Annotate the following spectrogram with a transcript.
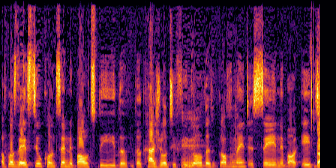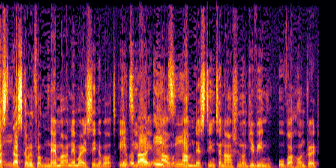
Of course, there is still concern about the, the, the casualty figure. Mm. The government is saying about 80. That's, that's coming from NEMA. NEMA is saying about 80. About 80. Amnesty International giving over 100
